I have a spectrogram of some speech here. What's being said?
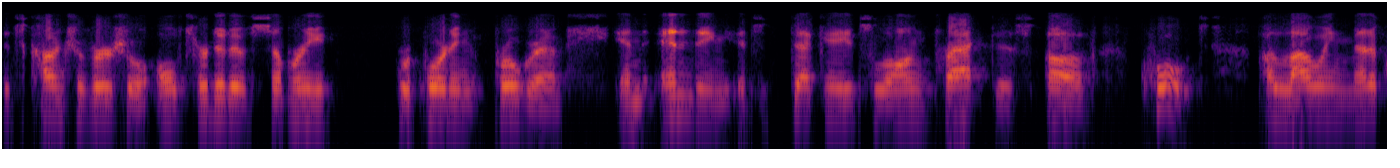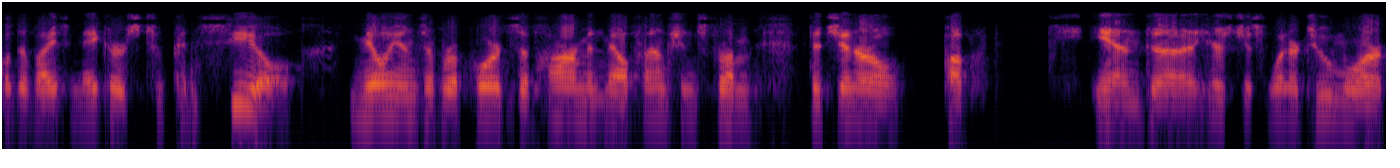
its controversial alternative summary reporting program and ending its decades long practice of, quote, allowing medical device makers to conceal millions of reports of harm and malfunctions from the general public. And uh, here's just one or two more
